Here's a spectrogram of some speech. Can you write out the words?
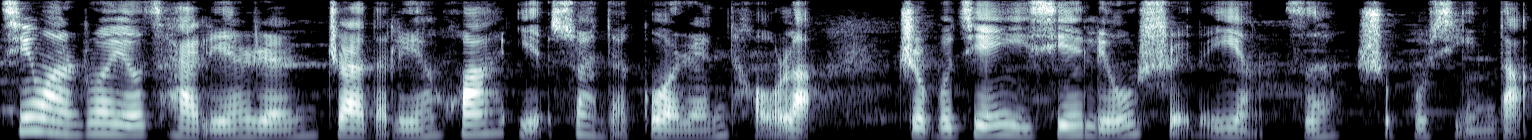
今晚若有采莲人，这儿的莲花也算得过人头了。只不见一些流水的影子是不行的。”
